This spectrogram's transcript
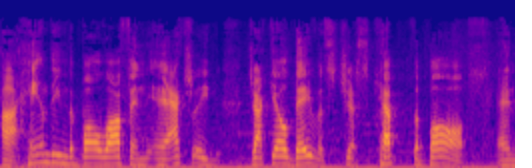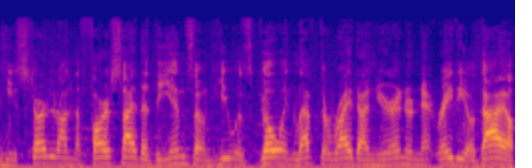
uh, handing the ball off, and, and actually, Jackell Davis just kept the ball and he started on the far side of the end zone. He was going left or right on your internet radio dial.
